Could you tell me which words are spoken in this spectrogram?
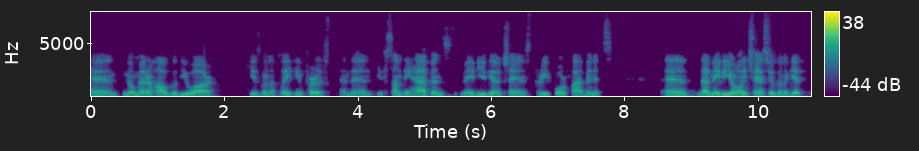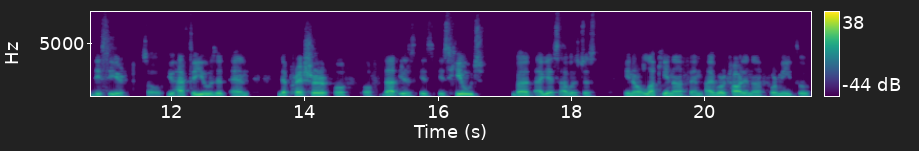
and no matter how good you are, he's gonna play him first. And then if something happens, maybe you get a chance three, four, five minutes, and that may be your only chance you're gonna get this year. So you have to use it, and the pressure of of that is is is huge. But I guess I was just you know lucky enough and I worked hard enough for me to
